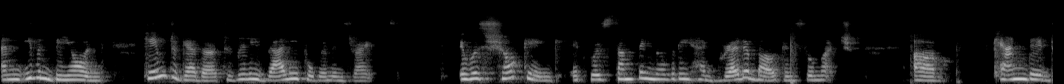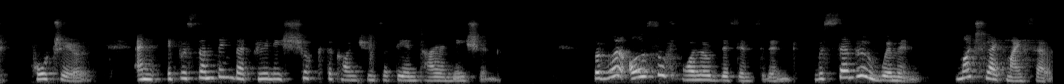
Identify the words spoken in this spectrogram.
and even beyond came together to really rally for women's rights. It was shocking. It was something nobody had read about in so much uh, candid portrayal. And it was something that really shook the conscience of the entire nation. But what also followed this incident was several women much like myself,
